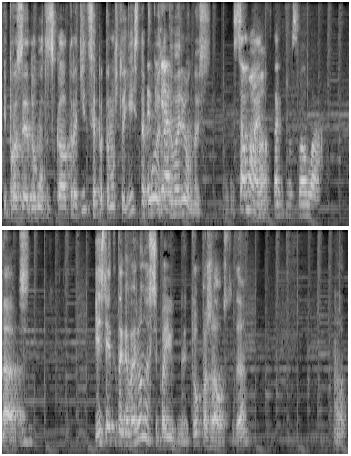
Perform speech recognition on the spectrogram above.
И просто я думал, ты сказала традиция, потому что есть такая договоренность. Сама ага. это так назвала. Да. Если это договоренность обоюдная, то пожалуйста, да? Вот.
